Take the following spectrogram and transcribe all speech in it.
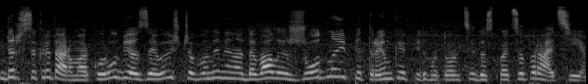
Держсекретар Марко Рубіо заявив, що вони не надавали жодної підтримки в підготовці до спецоперації.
